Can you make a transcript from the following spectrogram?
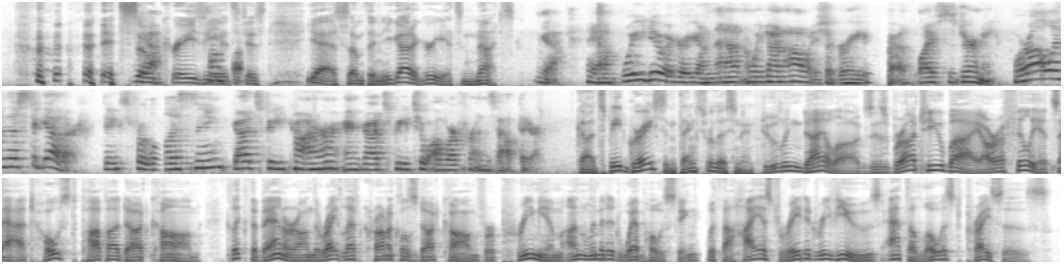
it's so Yeah, crazy. It's just yeah, something. You got to agree. It's nuts. Yeah, yeah, we do agree on that, and we don't always agree, but life's a journey. We're all in this together. Thanks for listening. Godspeed, Connor, and Godspeed to all our friends out there. Godspeed, Grace, and thanks for listening. Dueling Dialogues is brought to you by our affiliates at hostpapa.com. Click the banner on the rightleftchronicles.com for premium unlimited web hosting with the highest rated reviews at the lowest prices.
